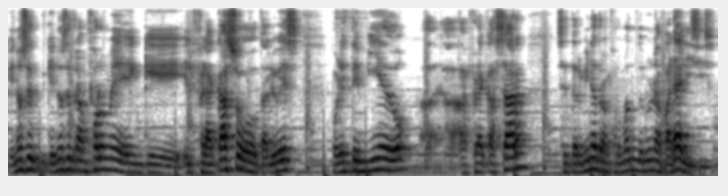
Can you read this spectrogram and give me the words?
que no, se, que no se transforme en que el fracaso, tal vez por este miedo a, fracasar, se termina transformando en una parálisis.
